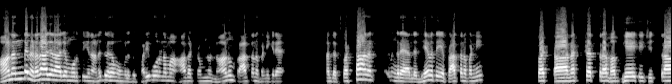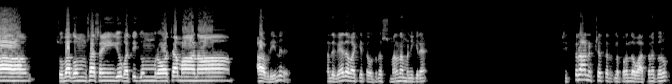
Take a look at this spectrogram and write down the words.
ஆனந்த நடராஜராஜமூர்த்தியின் அனுகிரகம் உங்களுக்கு பரிபூர்ணமா ஆகட்டும்னு நானும் பிரார்த்தனை பண்ணிக்கிறேன். அந்த தொட்டானங்கிற அந்த தேவதையை பிரார்த்தனை பண்ணி தொட்டா நட்சத்திரம் அபியேதி சித்ராம் சுபகும் சசையுவதிகும் ரோச்சமானாம் அப்படின்னு அந்த வேத வாக்கியத்தை ஒருத்தர் ஸ்மரணம் பண்ணிக்கிறேன். சித்ரா நட்சத்திரத்தில் பிறந்தவா அத்தனை பேரும்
